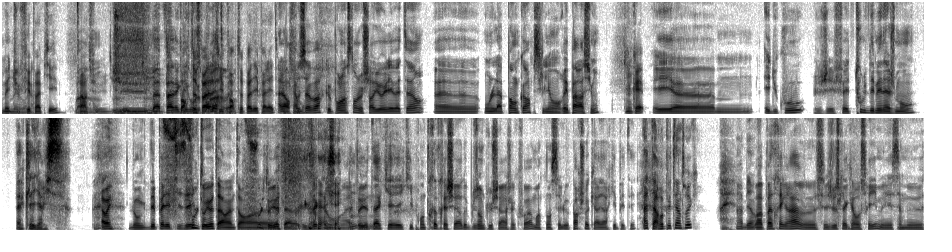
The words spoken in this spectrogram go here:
Mais, Mais tu le voilà. fais pas à pied. Enfin, Bah, tu, bah, pas avec des portes pas, palettes, tu ouais. portes pas des palettes. Alors, ouais, faut savoir que pour l'instant, le chariot élévateur, euh, on l'a pas encore parce qu'il est en réparation. Ok. Et, euh, et du coup, j'ai fait tout le déménagement avec la Yaris. Ah ouais. Donc dépalettisé. Full Toyota en même temps. Full euh, Toyota, exactement. La Toyota qui, est- qui prend très très cher, de plus en plus cher à chaque fois. Maintenant, c'est le pare-choc arrière qui est pété. Ah, t'as repété un truc? Ah, bien. Pas très grave, euh, c'est juste la carrosserie, mais ça me,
